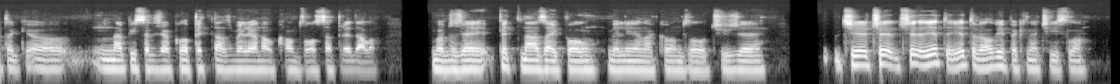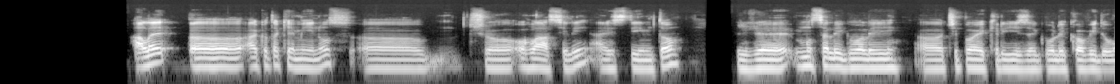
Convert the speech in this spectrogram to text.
tak o, napísali, že okolo 15 miliónov konzol sa predalo. Možno, že 15,5 milióna konzol, čiže, čiže, čiže, čiže je, to, je to veľmi pekné číslo. Ale uh, ako také mínus, uh, čo ohlásili aj s týmto, že museli kvôli čipovej kríze, kvôli covidu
